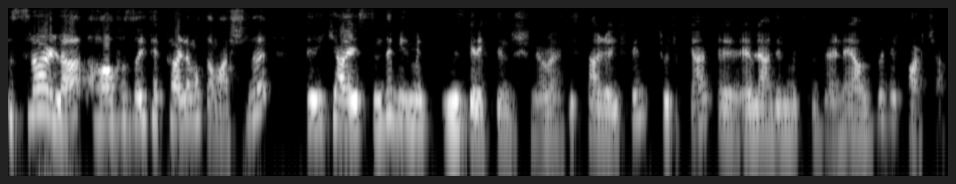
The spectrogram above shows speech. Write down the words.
ısrarla hafızayı tekrarlamak amaçlı e, hikayesini bilmemiz gerektiğini düşünüyorum. Evet, İhsan Raif'in çocukken e, evlendirilmesi üzerine yazdığı bir parça.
